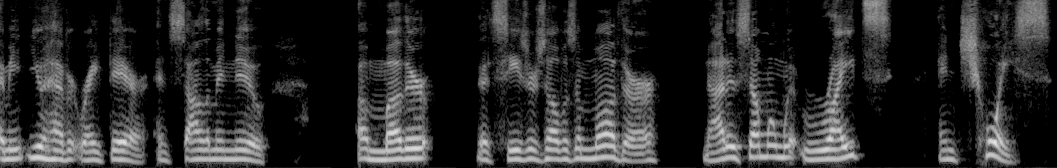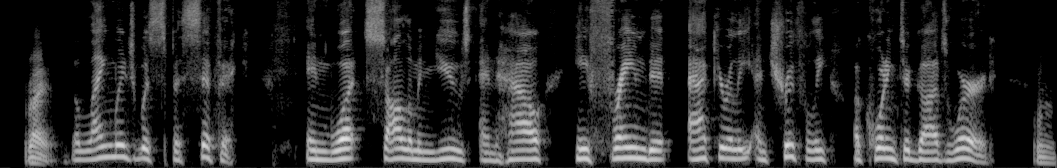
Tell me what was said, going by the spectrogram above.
i mean you have it right there and solomon knew a mother that sees herself as a mother not as someone with rights and choice right. the language was specific in what solomon used and how he framed it accurately and truthfully according to god's word Mm.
